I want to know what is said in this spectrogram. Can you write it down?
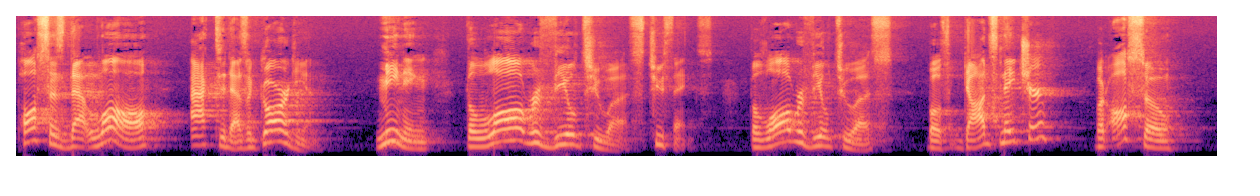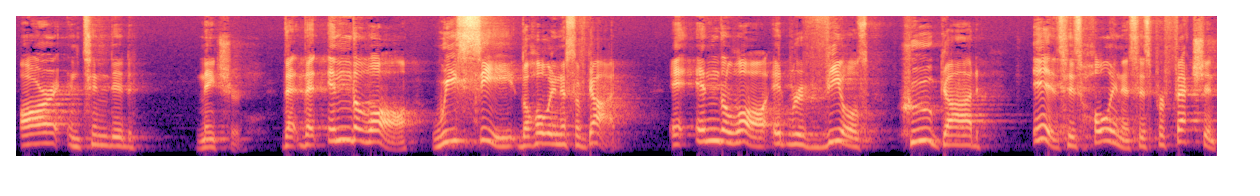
Paul says that law acted as a guardian, meaning the law revealed to us two things. The law revealed to us both God's nature, but also our intended nature. That, that in the law, we see the holiness of God. In the law, it reveals who God is, his holiness, his perfection,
